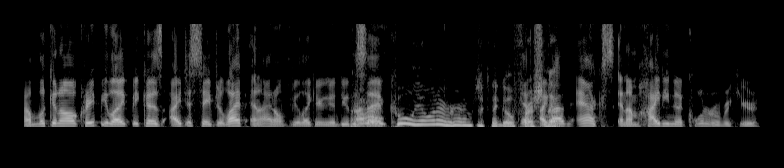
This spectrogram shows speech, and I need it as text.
I'm looking all creepy like because I just saved your life, and I don't feel like you're gonna do the All same. right, cool. Yeah, whatever. I'm just gonna go freshen Yeah, I freshen got an axe, and I'm hiding in a corner over here.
